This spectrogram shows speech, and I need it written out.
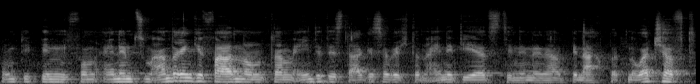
Und ich bin von einem zum anderen gefahren und am Ende des Tages habe ich dann eine Tierärztin in einer benachbarten Ortschaft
